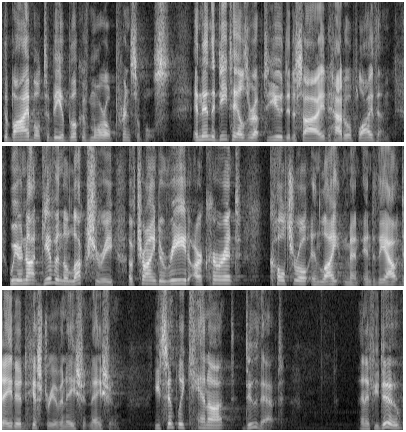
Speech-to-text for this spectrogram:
the Bible to be a book of moral principles, and then the details are up to you to decide how to apply them. We are not given the luxury of trying to read our current cultural enlightenment into the outdated history of an ancient nation. You simply cannot do that. And if you do,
